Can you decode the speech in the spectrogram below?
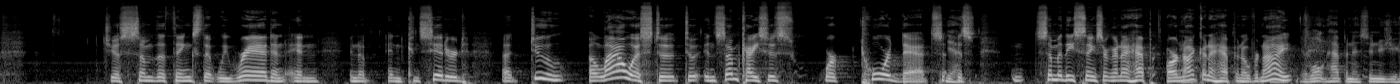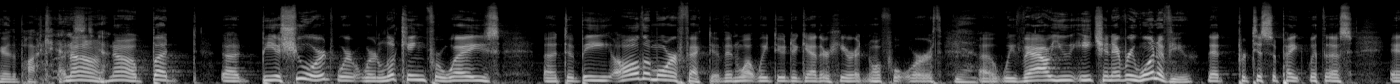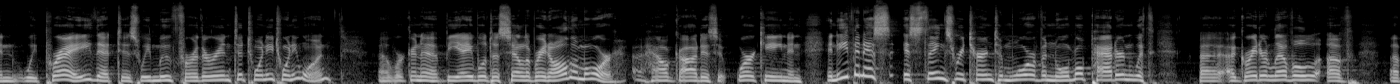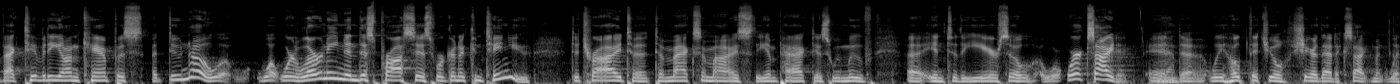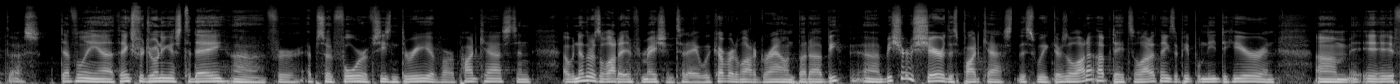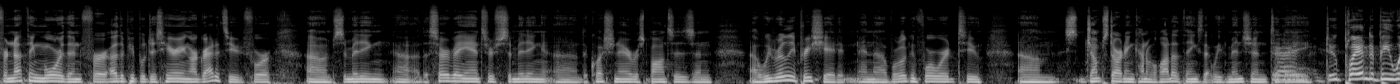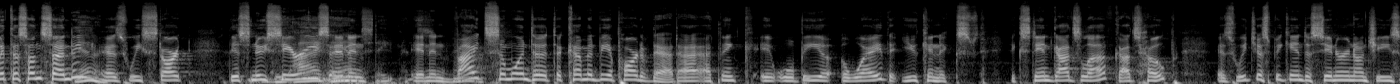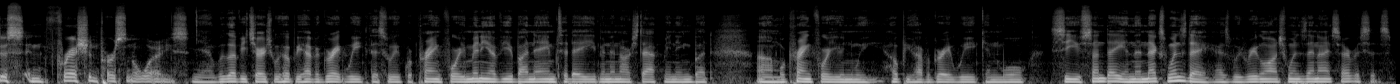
just some of the things that we read and and and, uh, and considered uh, do allow us to to in some cases work toward that So Yes. some of these things are going to happen are not going to happen overnight It won't happen as soon as you hear the podcast. no, Yeah. no. But uh, be assured, we're we're looking for ways uh, to be all the more effective in what we do together here at North Fort Worth. Yeah. Uh, we value each and every one of you that participate with us, and we pray that as we move further into 2021. Uh, we're going to be able to celebrate all the more uh, how God is at working, and, and even as, as things return to more of a normal pattern with uh, a greater level of of activity on campus, uh, do know what we're learning in this process. We're going to continue to try to to maximize the impact as we move uh, into the year. So we're, we're excited, and uh, we hope that you'll share that excitement with us. Definitely. Uh, thanks for joining us today uh, for episode four of season three of our podcast. And uh, we know there was a lot of information today. We covered a lot of ground, but uh, be uh, be sure to share this podcast this week. There's a lot of updates, a lot of things that people need to hear, and um, if for nothing more than for other people just hearing our gratitude for um, submitting uh, the survey answers, submitting uh, the questionnaire responses, and uh, we really appreciate it. And uh, we're looking forward to um, jumpstarting kind of a lot of the things that we've mentioned today. Do plan to be with us on Sunday Yeah. as we start this new The series and in, and invite Yeah. someone to, to come and be a part of that. I, I think it will be a, a way that you can ex, extend God's love, God's hope, as we just begin to center in on Jesus in fresh and personal ways. Yeah, we love you, church. We hope you have a great week this week. We're praying for you, many of you by name today, even in our staff meeting. But um, we're praying for you, and we hope you have a great week. And we'll see you Sunday and then next Wednesday as we relaunch Wednesday night services.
